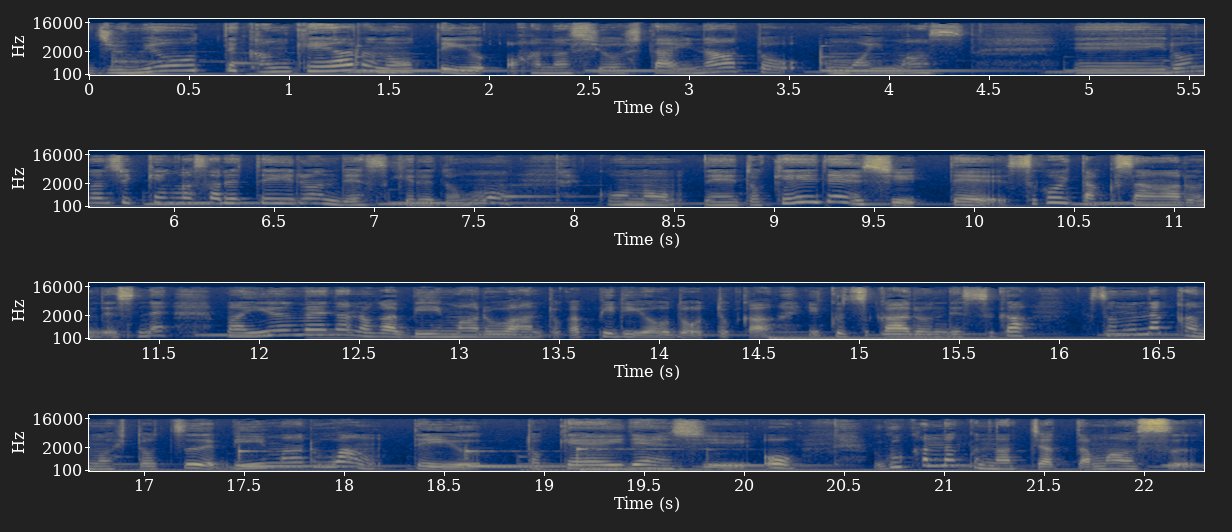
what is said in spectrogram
寿命って関係あるの？っていうお話をしたいなと思います。えー、いろんな実験がされているんですけれどもこの、えー、時計遺伝子ってすごいたくさんあるんですね、まあ、有名なのが B01 とかピリオドとかいくつかあるんですがその中の一つ B01 っていう時計遺伝子を動かなくなっちゃったマウス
